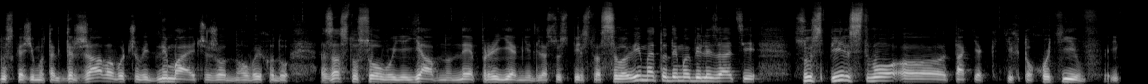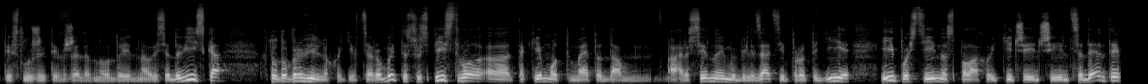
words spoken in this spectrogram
Ну, скажімо так, держава, вочевидь, не маючи жодного виходу, застосовує явно неприємні для суспільства силові методи мобілізації. Суспільство, так як ті, хто хотів іти служити, вже давно доєдналися до війська, хто добровільно хотів це робити, суспільство таким от методам агресивної мобілізації протидіє і постійно спалахують ті чи інші інциденти,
